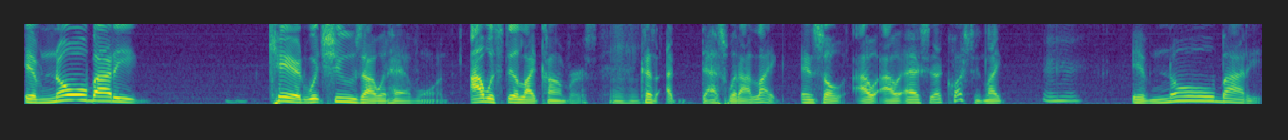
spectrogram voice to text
if nobody cared what shoes i would have on i would still like converse Mm-hmm. because that's what I like. And so I, I would ask you that question: like, Mhm. if nobody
